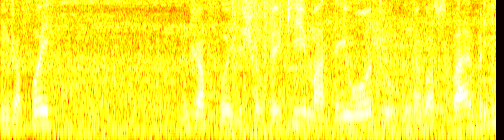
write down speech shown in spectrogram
Um já foi? Um já foi. Deixa eu ver aqui. Matei o outro. O negócio vai abrir.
